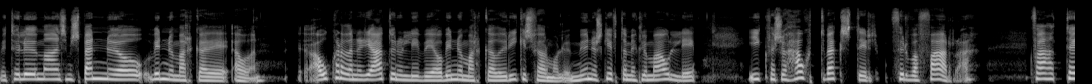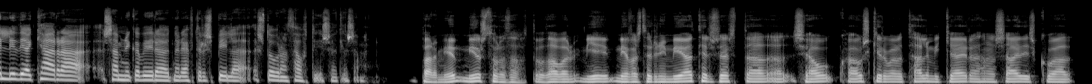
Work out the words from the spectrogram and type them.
Við töluðum aðeins um spennu á vinnumarkaði áðan. Ákvarðanir í atvinnulífi á vinnumarkaðu og ríkisfjármálu munu skipta miklu máli í hversu hátt vextir þurfa að fara. Hvað tellið þið að kjara samninga viðræðunar eftir að spila stóran þátt í þessu öllu saman? Bara mjög, mjög stóra þátt og það var, mér, mér fannst þau mjög aðtilsvert að, að sjá hvað Áskir var að tala um í gæra þannig að hann sagði sko að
